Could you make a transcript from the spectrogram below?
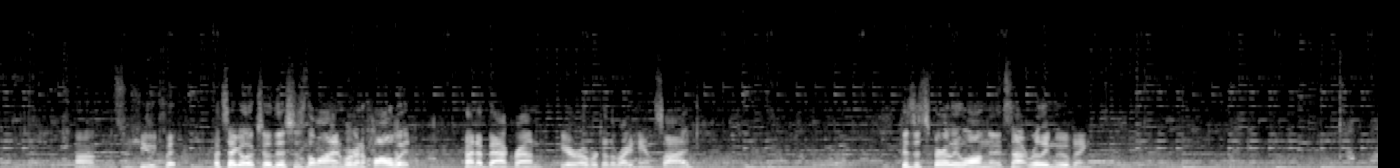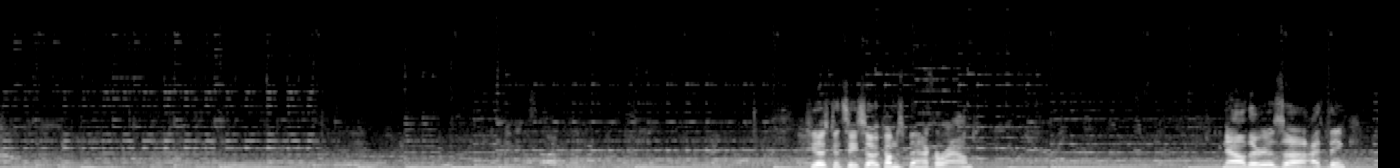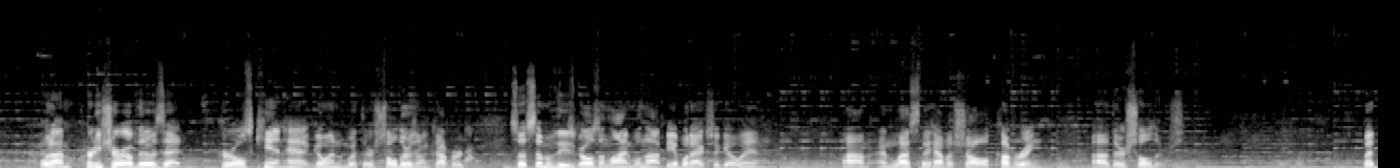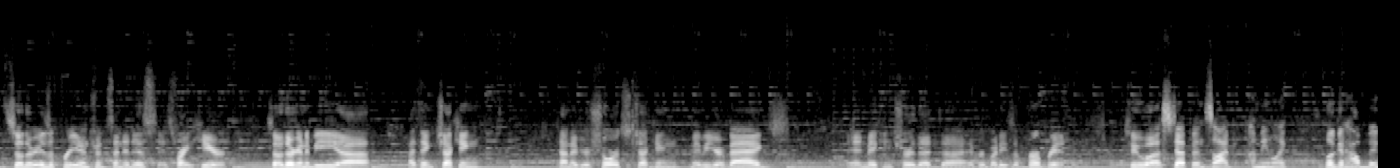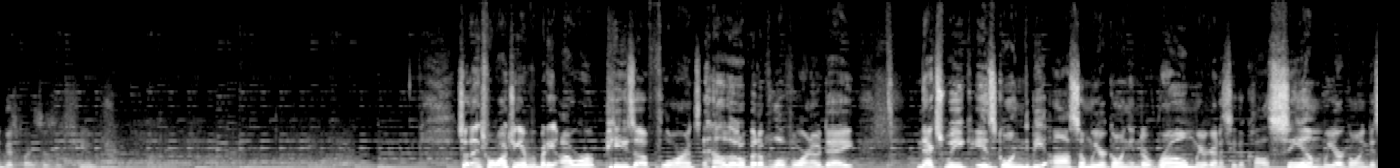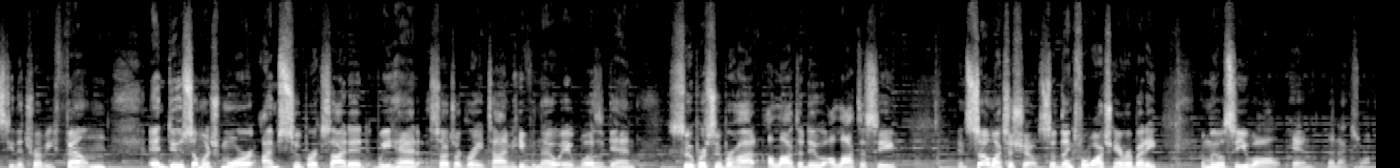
Um, it's huge, but let's take a look. So this is the line. We're going to follow it kind of background here over to the right hand side because it's fairly long and it's not really moving. If you guys can see. So it comes back around. Now there is, uh, I think, what I'm pretty sure of though is that girls can't go in with their shoulders uncovered. So some of these girls in line will not be able to actually go in um, unless they have a shawl covering uh, their shoulders. But so there is a free entrance, and it is it's right here. So they're going to be, uh, I think, checking kind of your shorts, checking maybe your bags, and making sure that uh, everybody's appropriate to uh, step inside. But, I mean, like, look at how big this place is. It's huge. So thanks for watching, everybody. Our Pisa, Florence, and a little bit of Livorno day. Next week is going to be awesome. We are going into Rome. We are going to see the Colosseum. We are going to see the Trevi Fountain and do so much more. I'm super excited. We had such a great time, even though it was, again, super, super hot. A lot to do, a lot to see, and so much to show. So thanks for watching, everybody, and we will see you all in the next one.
